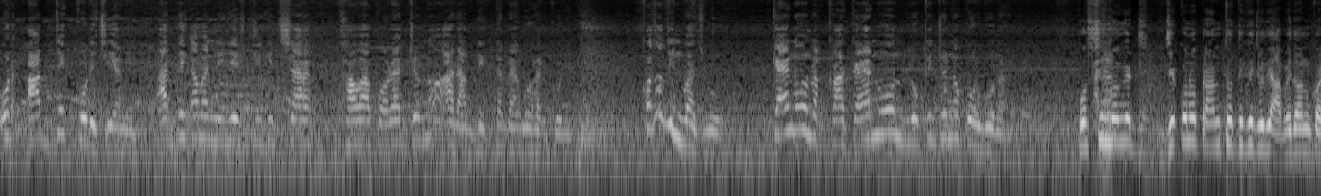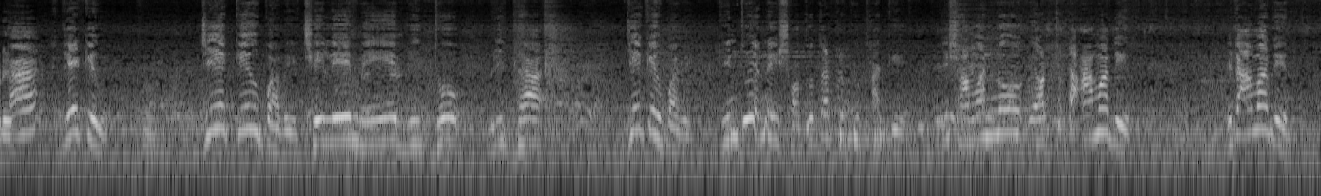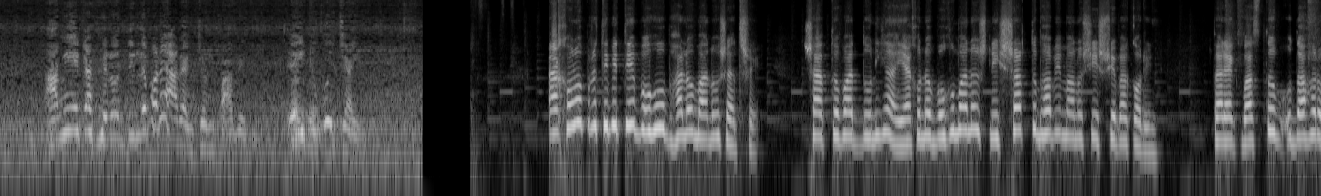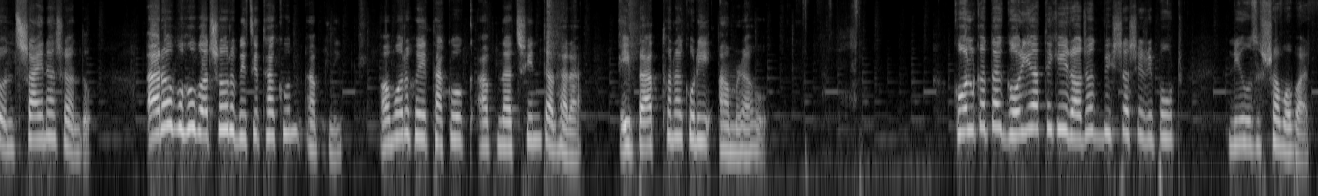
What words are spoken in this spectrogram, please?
ওর অর্ধেক করেছি আমি। অর্ধেক আমার নিজের চিকিৎসা খাওয়া পড়ার জন্য আর অর্ধেকটা ব্যবহার করি। কতদিন বাঁচবো? কেন না- কেন লোকের জন্য করব না? পশ্চিমবঙ্গের যে কোনো প্রান্ত থেকে যদি আবেদন করে হ্যাঁ যে কেউ। যে কেউ পাবে। ছেলে মেয়ে বৃদ্ধ বৃদ্ধা যে কেউ পাবে। কিন্তু এই সততাটুকু থাকে যে সামান্য অর্থটা আমাদের। এটা আমাদের। আমি এটা ফেরত দিলে পরে আর একজন পাবে। এইটুকুই চাই। এখনও পৃথিবীতে বহু ভালো মানুষ আছে। স্বার্থবাদ দুনিয়ায় এখনও বহু মানুষ নিঃস্বার্থভাবে মানুষের সেবা করেন। তার এক বাস্তব উদাহরণ সাইনা চন্দ। আরও বহু বছর বেঁচে থাকুন আপনি। অমর হয়ে থাকুক আপনার চিন্তাধারা। এই প্রার্থনা করি আমরাও। কলকাতা গড়িয়া থেকে রজত বিশ্বাসের রিপোর্ট নিউজ সমবার্তা।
